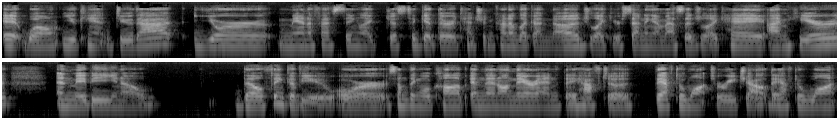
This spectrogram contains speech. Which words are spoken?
it won't you can't do that. You're manifesting like just to get their attention kind of like a nudge like you're sending a message like hey i'm here and maybe you know they'll think of you or something will come up and then on their end they have to they have to want to reach out. They have to want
